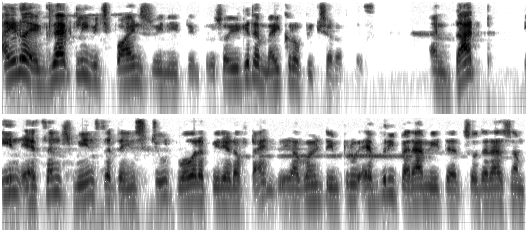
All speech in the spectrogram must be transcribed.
I know exactly which points we need to improve. So you get a micro picture of this. And that in essence means that the institute over a period of time, we are going to improve every parameter. So there are some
